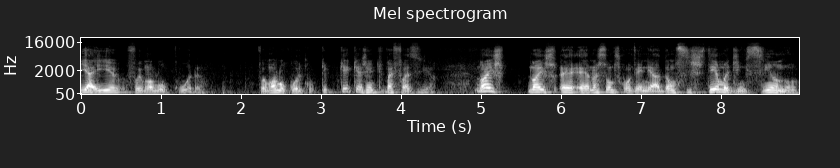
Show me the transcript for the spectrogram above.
e aí foi uma loucura. Foi uma loucura. O que, que, que a gente vai fazer? Nós, nós, é, é, nós somos conveniados a um sistema de ensino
